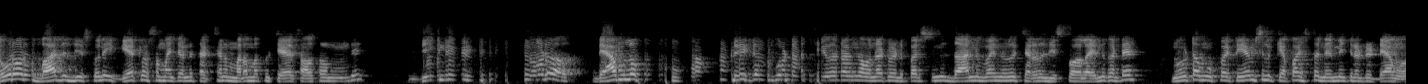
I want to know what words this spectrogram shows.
ఎవరెవరు బాధ్యత తీసుకొని ఈ గేట్లకు సంబంధించిన తక్షణం మరమ్మతులు చేయాల్సిన అవసరం ఉంది. దీని తోడు డ్యామ్లో కూడా తీవ్రంగా ఉన్నటువంటి పరిస్థితి దాని పైన చర్యలు తీసుకోవాలి? ఎందుకంటే నూట ముప్పై టీఎంసీల కెపాసిటీతో నిర్మించినటువంటి డ్యాము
